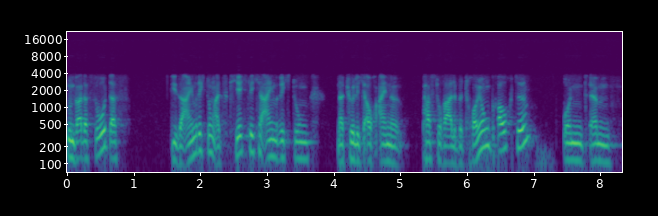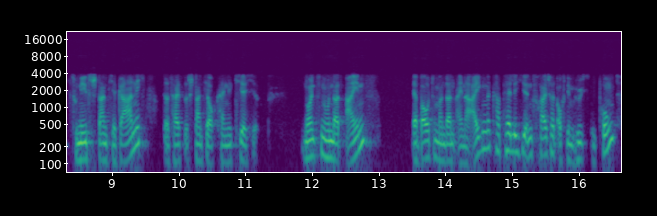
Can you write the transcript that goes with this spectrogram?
Nun war das so, dass diese Einrichtung als kirchliche Einrichtung natürlich auch eine pastorale Betreuung brauchte. Und ähm, zunächst stand hier gar nichts. Das heißt, es stand ja auch keine Kirche. 1901 erbaute man dann eine eigene Kapelle hier in Freistadt auf dem höchsten Punkt.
